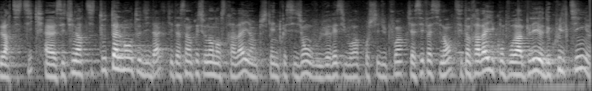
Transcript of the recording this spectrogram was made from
de l'artistique. Euh, c'est une artiste totalement autodidacte, qui est assez impressionnante dans ce travail, hein, puisqu'il y a une précision, vous le verrez si vous rapprochez du point, qui est assez fascinante. C'est un travail qu'on pourrait appeler de quilting,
